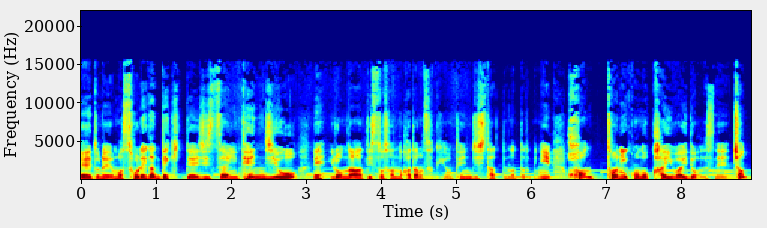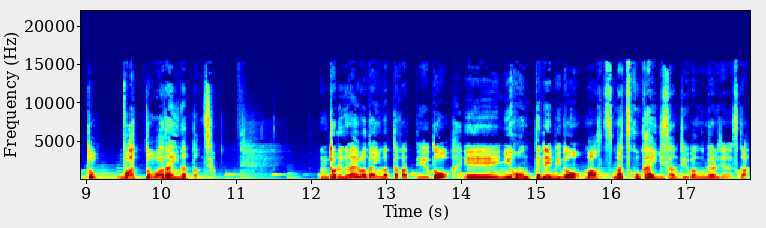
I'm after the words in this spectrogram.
えっ、ー、とね、まあ、それができて、実際に展示を、ね、いろんなアーティストさんの方の作品を展示したってなった時に、本当にこの界隈ではですね、ちょっと、わっと話題になったんですよ。どれぐらい話題になったかっていうと、えー、日本テレビの、マツコ会議さんという番組あるじゃないですか。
